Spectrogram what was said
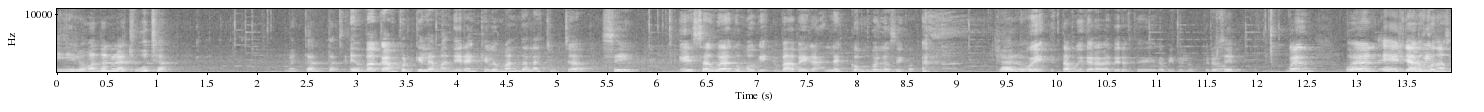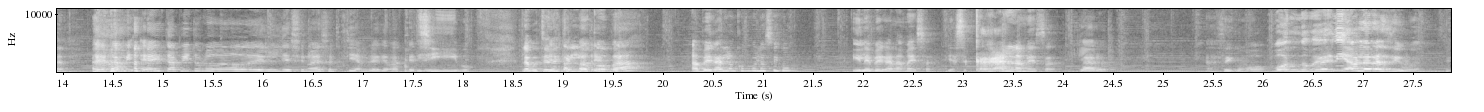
y lo mandan a la chucha. Me encanta. Es bacán porque la manera en que lo manda la chucha, Sí, esa wea como que va a pegarle con el hocico. claro. Oye, está muy carabatero este capítulo, pero Sí. bueno, Bueno, el ya nos conocen. El, capi- el capítulo del 19 de septiembre, ¿qué más quería? Sí, po. la cuestión es que el loco va a pegarle un combo hocico y le pega a la mesa y hace cagar la mesa. Claro. Así como, vos no me venía a hablar así, weón. Sí.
